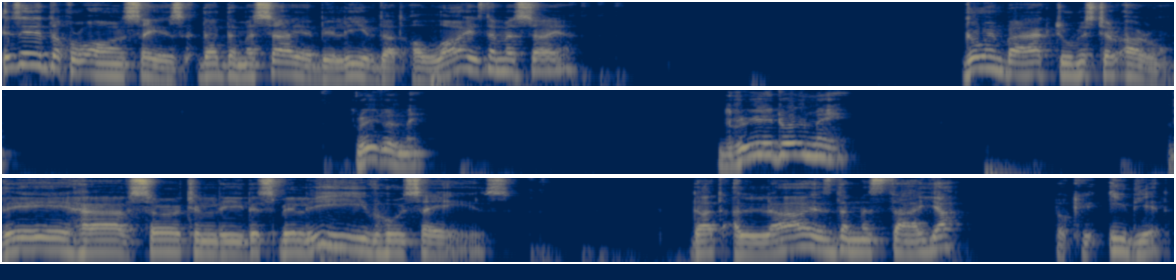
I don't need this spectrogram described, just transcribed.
Isn't it the Quran says that the Messiah believed that Allah is the Messiah? Going back to Mr. Arun. Read with me. Read with me. They have certainly disbelieved who says that Allah is the Messiah Look, you idiot.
